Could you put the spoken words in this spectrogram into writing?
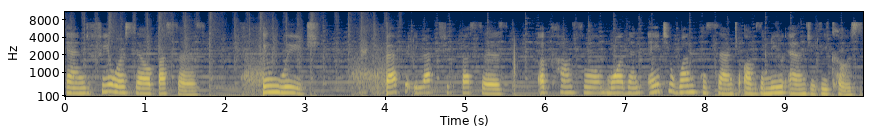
and fuel cell buses, in which battery electric buses account for more than 81% of the new energy vehicles.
